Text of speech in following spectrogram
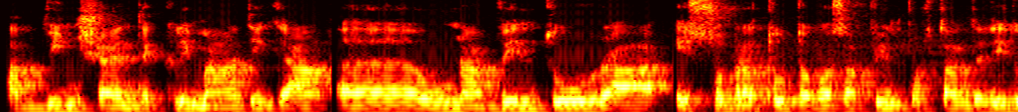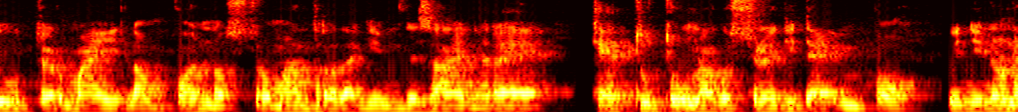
avvincente e climatica eh, un'avventura e soprattutto, cosa più importante di tutto, ormai un po' il nostro mantra da game designer è che è tutta una questione di tempo, quindi non,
